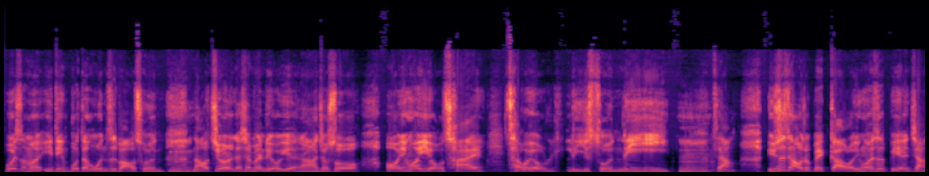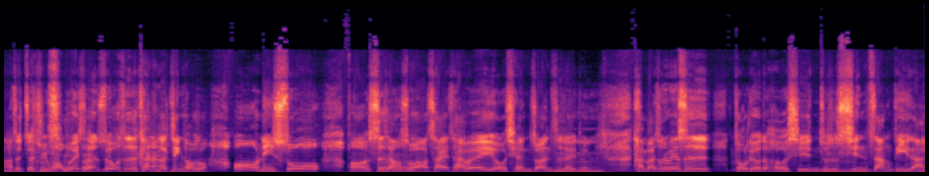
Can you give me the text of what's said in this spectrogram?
为什么一定不等文字保存？然后就有人在下面留言啊，就说哦，因为有拆才会有理损利益，嗯，这样，于是这样我就被告了，因为是别人讲的这这句话，我也是很，所以我只是看那个镜头说，哦，你说，呃，市长说要拆才会有钱赚之类的。坦白说，那边是斗六的核心，就是心脏地带。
